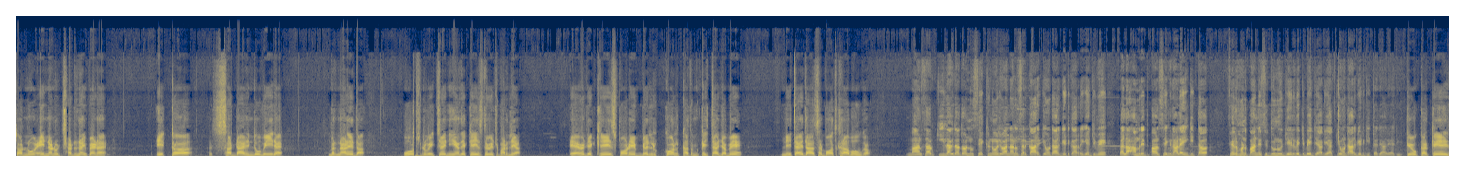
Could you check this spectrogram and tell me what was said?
ਤੁਹਾਨੂੰ ਇਹਨਾਂ ਨੂੰ ਛੱਡਣਾ ਹੀ ਪੈਣਾ ਇੱਕ ਸਾਡਾ ਹਿੰਦੂ ਵੀਰ ਹੈ, ਬਰਨਾਲੇ ਦਾ, ਉਸ ਨੂੰ ਵੀ ਚੈਨੀਆਂ ਦੇ ਕੇਸ ਦੇ ਵਿੱਚ ਫੜ ਲਿਆ। ਇਹੋ ਜਿਹੇ ਕੇਸ ਪਾਉਣੇ ਬਿਲਕੁਲ ਖਤਮ ਕੀਤਾ ਜਾਵੇ, ਨਹੀਂ ਤਾਂ ਇਹਦਾ ਅਸਰ ਬਹੁਤ ਖਰਾਬ ਹੋਊਗਾ। ਮਾਨ ਸਾਹਿਬ, ਕੀ ਲੱਗਦਾ ਤੁਹਾਨੂੰ ਸਿੱਖ ਨੌਜਵਾਨਾਂ ਨੂੰ ਸਰਕਾਰ ਕਿਉਂ ਟਾਰਗੇਟ ਕਰ ਰਹੀ ਹੈ? ਜਿਵੇਂ ਪਹਿਲਾਂ ਅੰਮ੍ਰਿਤਪਾਲ ਸਿੰਘ ਨਾਲ ਐਂ ਕੀਤਾ ਫਿਰ ਹੁਣ ਭਾਨੇ ਸਿੱਧੂ ਨੂੰ ਜੇਲ੍ਹ ਵਿੱਚ ਭੇਜਿਆ ਗਿਆ। ਕਿਉਂ ਟਾਰਗੇਟ ਕੀਤਾ ਜਾ ਰਿਹਾ ਜੀ? ਕਿਉਂ ਕਰਕੇ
